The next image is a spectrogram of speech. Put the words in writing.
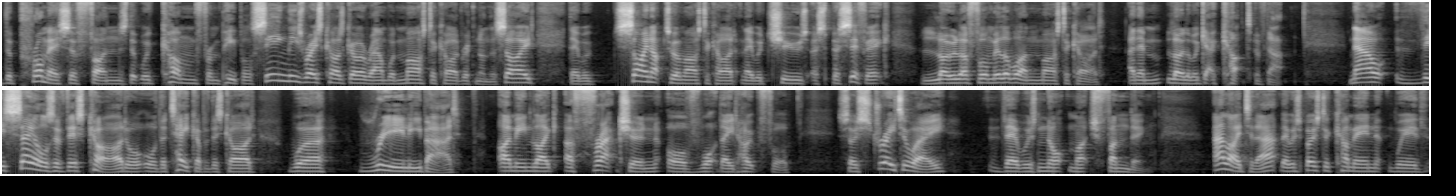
the promise of funds that would come from people seeing these race cars go around with MasterCard written on the side. They would sign up to a MasterCard and they would choose a specific Lola Formula One MasterCard. And then Lola would get a cut of that. Now, the sales of this card or, or the take up of this card were really bad. I mean, like a fraction of what they'd hoped for. So, straight away, there was not much funding. Allied to that, they were supposed to come in with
